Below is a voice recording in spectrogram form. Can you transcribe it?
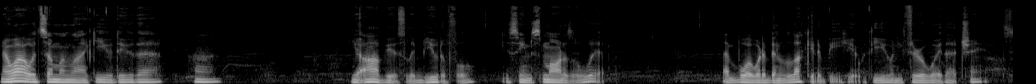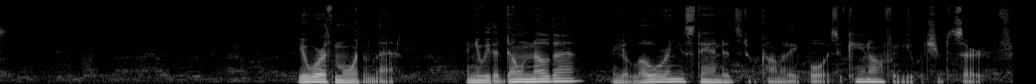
Now, why would someone like you do that, hon? You're obviously beautiful. You seem smart as a whip. That boy would have been lucky to be here with you, and he threw away that chance. You're worth more than that, and you either don't know that, or you're lowering your standards to accommodate boys who can't offer you what you deserve.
